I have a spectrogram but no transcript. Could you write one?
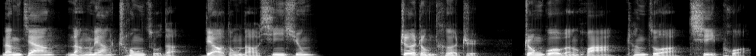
能将能量充足的调动到心胸。这种特质，中国文化称作气魄。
